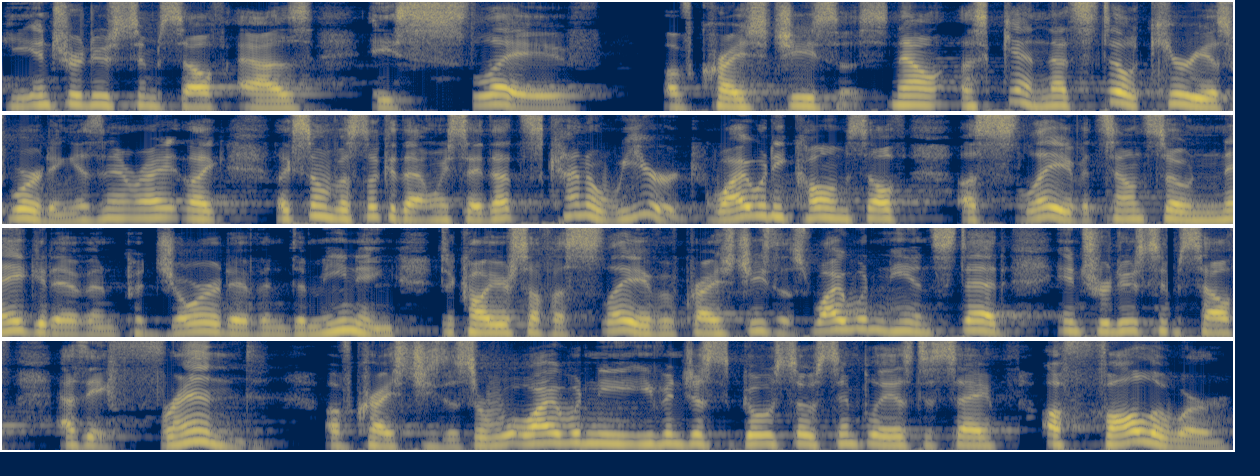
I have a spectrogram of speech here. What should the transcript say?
he introduced himself as a slave of Christ Jesus. Now, again, that's still curious wording, isn't it, right? Like, like some of us look at that and we say, that's kind of weird. Why would he call himself a slave? It sounds so negative and pejorative and demeaning to call yourself a slave of Christ Jesus. Why wouldn't he instead introduce himself as a friend of Christ Jesus? Or why wouldn't he even just go so simply as to say, a follower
